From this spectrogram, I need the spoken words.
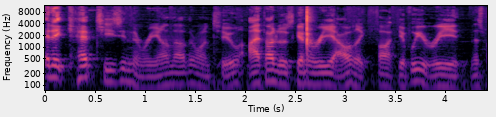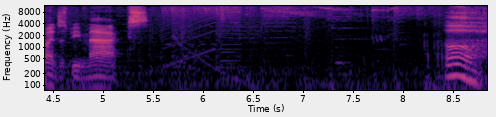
And it kept teasing the re on the other one too. I thought it was going to re. I was like, fuck, if we re, this might just be max. Oh,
